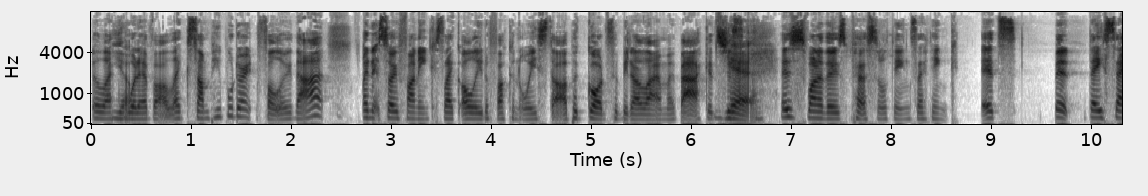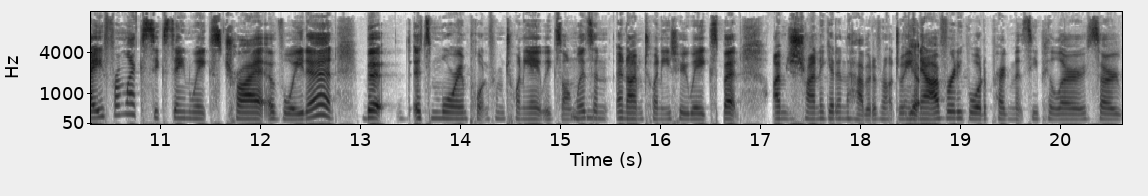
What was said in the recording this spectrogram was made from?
uh, like Yeah. whatever. Like some people don't follow that, and it's so funny because like I'll eat a fucking oyster, but God forbid I lie on my back. It's just, Yeah. it's just one of those personal things. I think it's. But they say from like 16 weeks, try avoid it. But it's more important from 28 weeks onwards. Mm-hmm. And, and I'm 22 weeks, but I'm just trying to get in the habit of not doing Yep. it now. I've already bought a pregnancy pillow, so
